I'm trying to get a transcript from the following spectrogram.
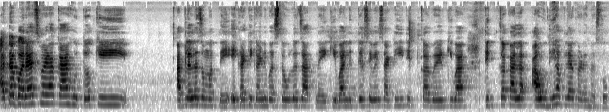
आता बऱ्याच वेळा काय होतं की आपल्याला जमत नाही एका ठिकाणी बसवलं जात नाही किंवा नित्यसेवेसाठी तितका वेळ किंवा तितका काला अवधी आपल्याकडे नसतो.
